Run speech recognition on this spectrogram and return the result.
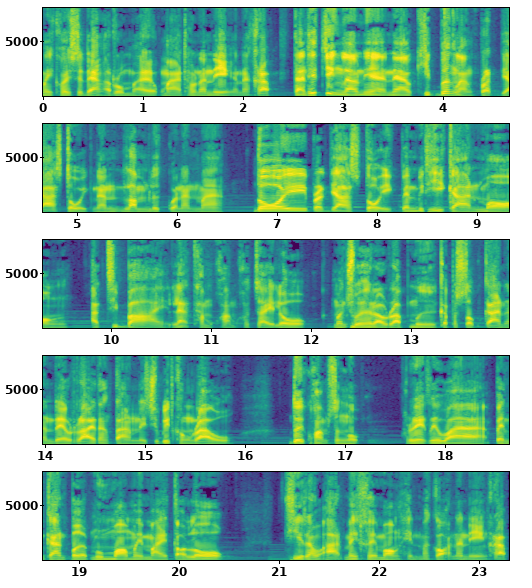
ไม่ค่อยแสดงอารมณ์อะไรออกมาเท่านั้นเองนะครับ แต่ที่จริงแล้วเนี่ยแนวคิดเบื้องหลังปรัชญาสโตอิกนั้นล้ำลึกกว่านั้นมาก โดยปรัชญาสโตอิกเป็นวิธีการมอง อธิบายและทำความเข้าใจโลก มันช่วยให้เรารับมือกับประสบการณ์อันเลวร้ายต่างๆ ในชีวิตของเรา ด้วยความสงบ เรียกได้ว่าเป็นการเปิดมุมมองใหม่ ๆ ต่อโลก ที่เราอาจไม่เคยมองเห็นมาก่อนนั่นเองครับ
